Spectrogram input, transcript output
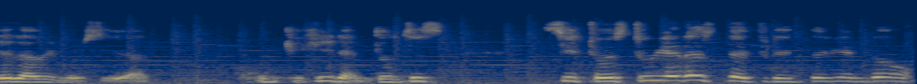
de la velocidad en que gira. Entonces, si tú estuvieras de frente viendo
